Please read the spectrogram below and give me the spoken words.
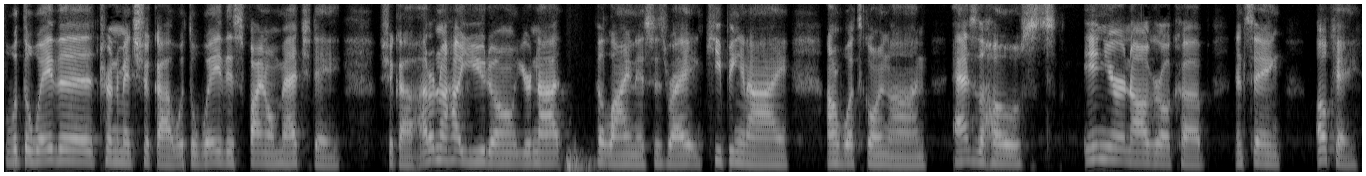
with the way the tournament shook out, with the way this final match day shook out, I don't know how you don't, you're not the lionesses, right? Keeping an eye on what's going on as the hosts in your inaugural cup and saying, okay,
